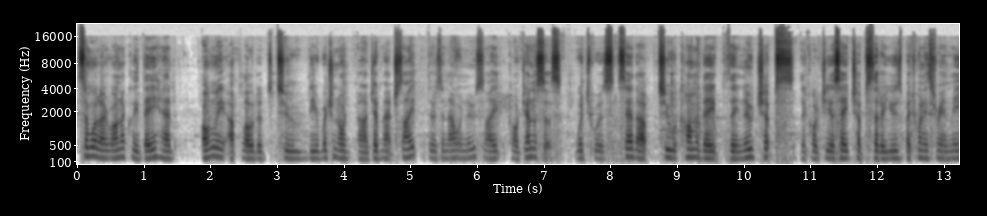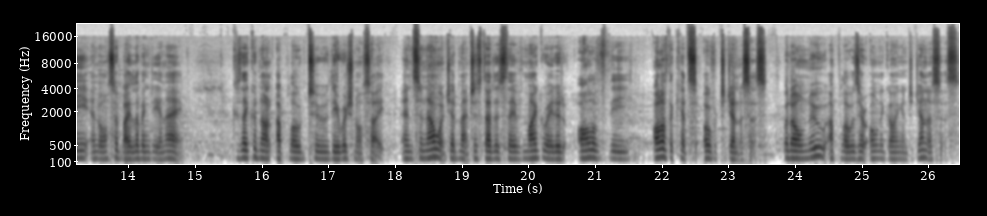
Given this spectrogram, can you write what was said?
Somewhat ironically, they had only uploaded to the original uh, GEDmatch site. There's now a new site called Genesis, which was set up to accommodate the new chips, they're called GSA chips, that are used by 23andMe and also by Living DNA. because they could not upload to the original site. And so now what GEDmatch has done is they've migrated all of the all of the kits over to Genesis, but all new uploads are only going into Genesis.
